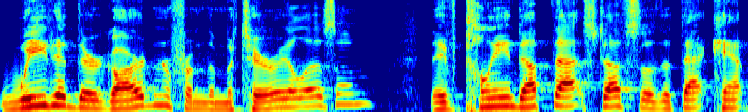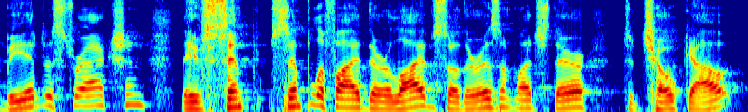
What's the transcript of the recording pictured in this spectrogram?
weeded their garden from the materialism. They've cleaned up that stuff so that that can't be a distraction. They've simplified their lives so there isn't much there to choke out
